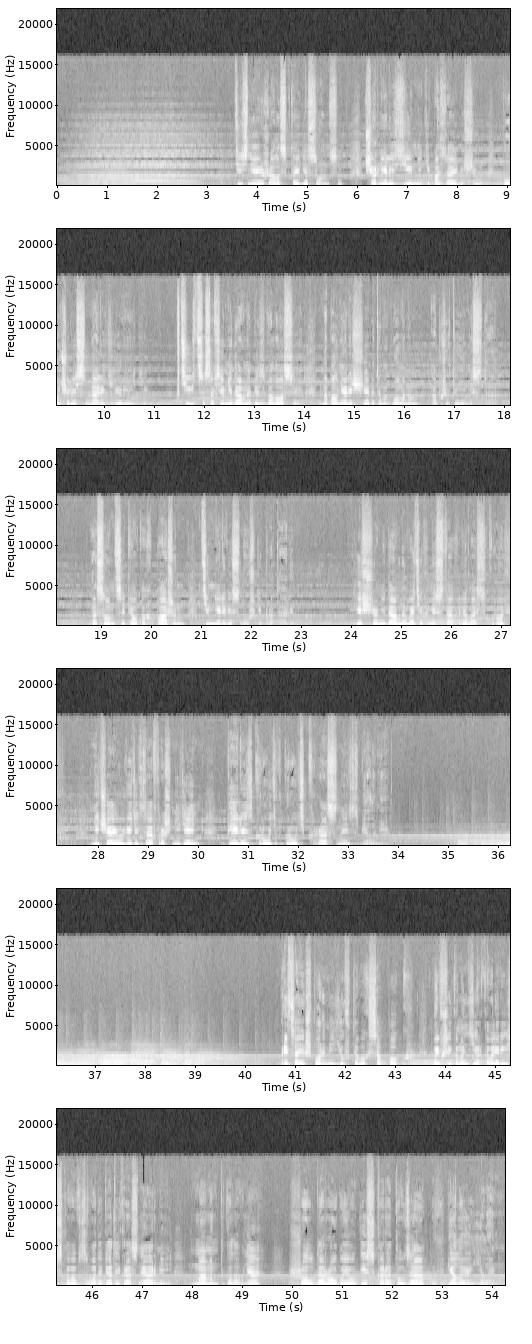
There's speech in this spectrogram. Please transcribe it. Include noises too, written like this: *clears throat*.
Теснее жалось к тайге солнце, Чернели зимники по займищам, Пучились наледью реки. Птицы, совсем недавно безголосые, Наполняли щебетом и гомоном обжитые места. На солнце пеках пашин Темнели веснушки проталин. Еще недавно в этих местах лилась кровь. Не чая увидеть завтрашний день, Бились грудь в грудь красные с белыми. Брецая шпорами юфтовых сапог, бывший командир кавалерийского взвода 5-й Красной Армии Мамонт Головня шел дорогою из Каратуза в Белую Елань.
